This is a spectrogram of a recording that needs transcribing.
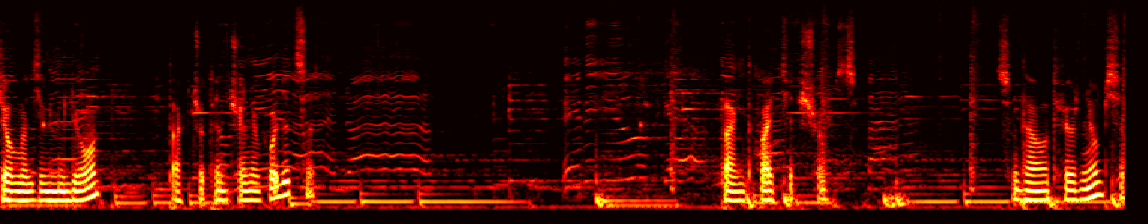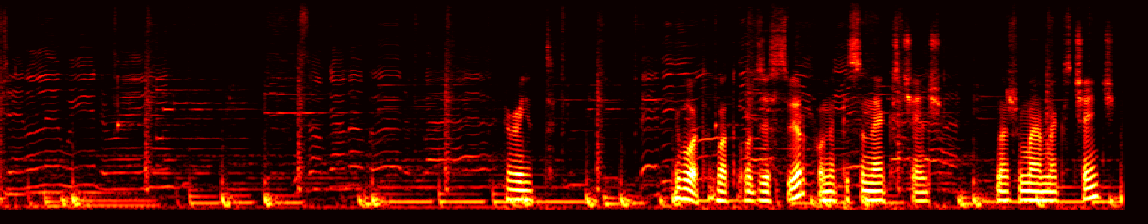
Ждем 1 миллион. Так, что-то ничего не вводится. Так, давайте еще раз. Сюда вот вернемся. Привет. Вот, вот, вот здесь сверху написано Exchange. Нажимаем Exchange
